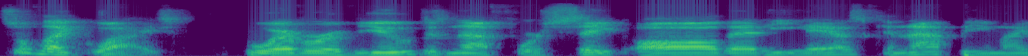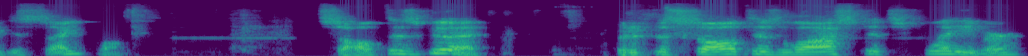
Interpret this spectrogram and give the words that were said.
So, likewise, whoever of you does not forsake all that he has cannot be my disciple. Salt is good, but if the salt has lost its flavor,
